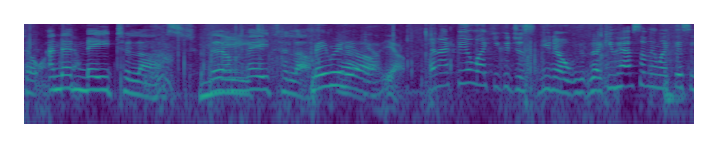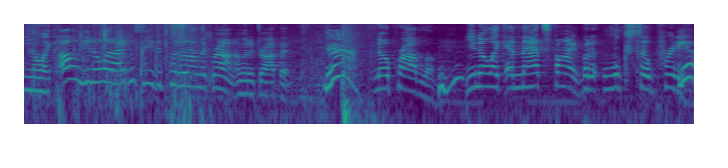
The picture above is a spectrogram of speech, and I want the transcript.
so on. And they're made to last. They're Made. made to love. They really Yeah. are, yeah. And I feel like you could just, you know, like you have something like this and you're like, oh, you know what? I just need to put it on the ground. I'm going to drop it. Yeah. No problem. Mm-hmm. You know, like, and that's fine, but it looks so pretty. Yeah.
